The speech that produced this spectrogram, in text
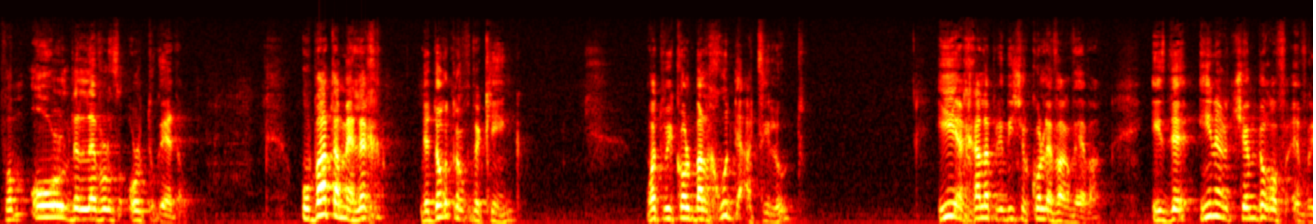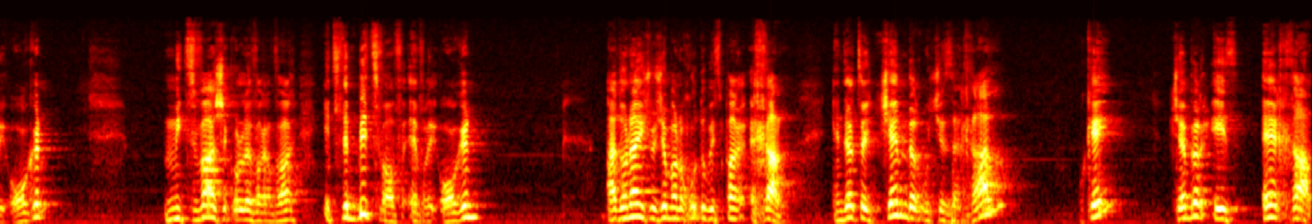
from all the levels altogether. ובת המלך, the daughter of the king, what we call מלכות דאצילות, היא היכל הפנימי של כל איבר ואיבר. is the inner chamber of every organ, מצווה של כל איבר ואיבר, it's the mitzvah of every organ. אדוני שיושב מלכות הוא מספר אחד. And that's a chamber which is היכל, okay? chamber is היכל,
